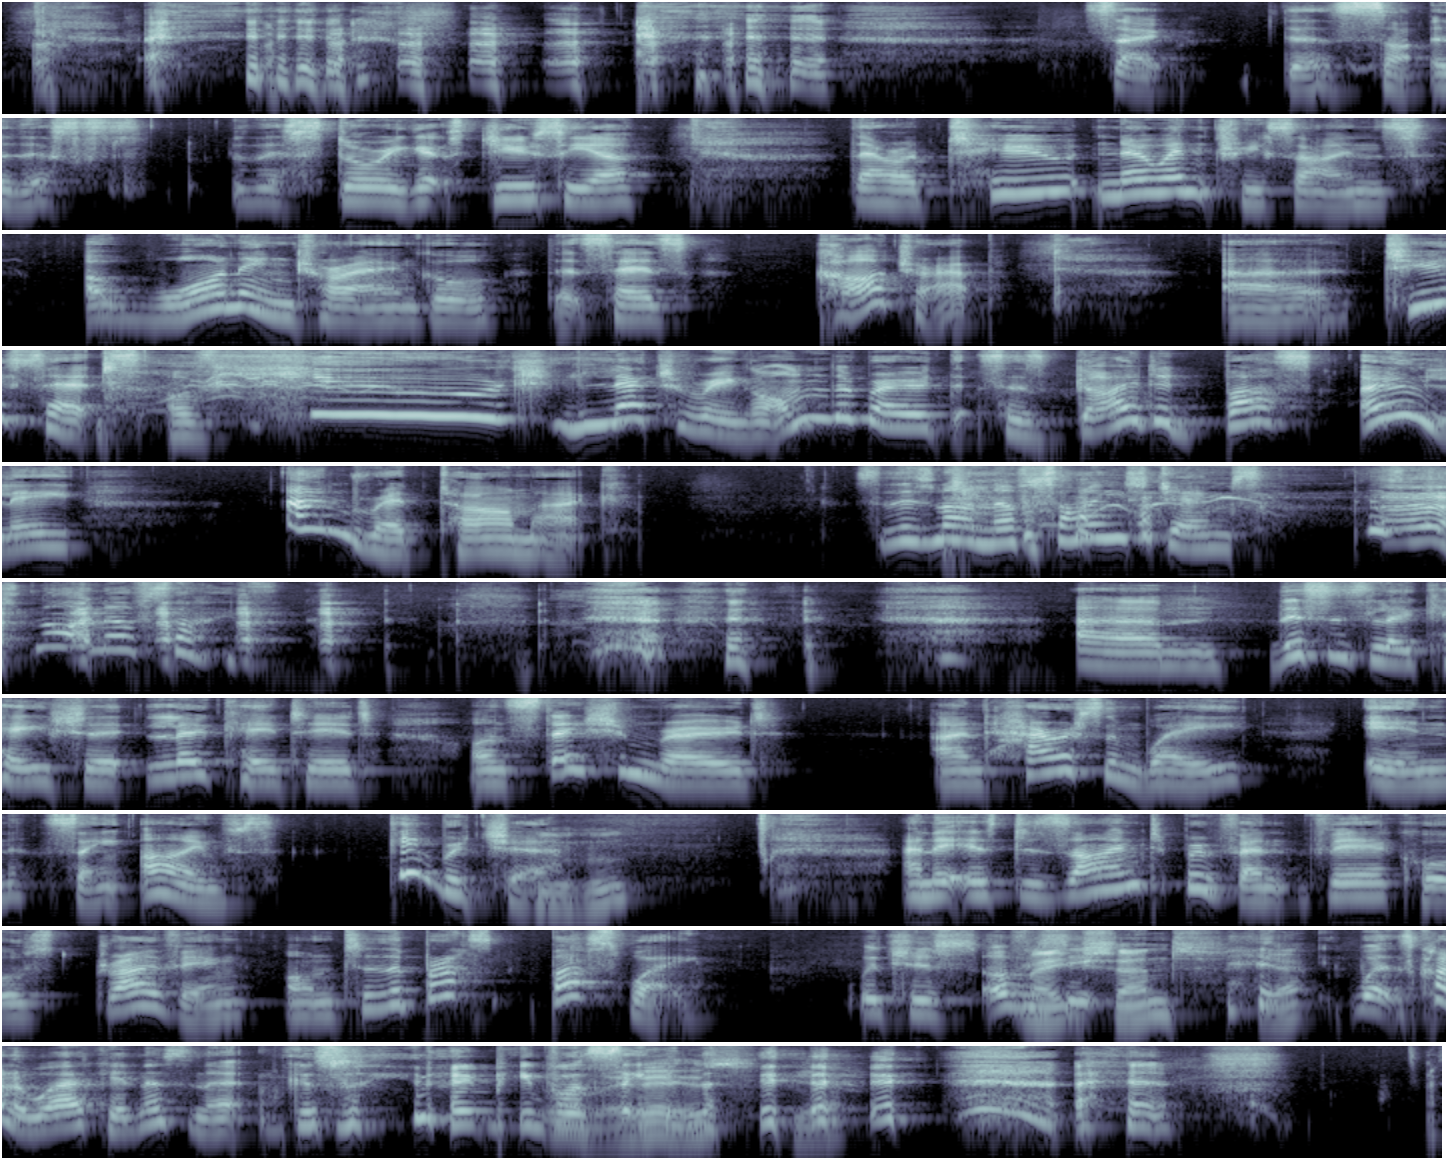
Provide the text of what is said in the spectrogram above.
so this this this story gets juicier. There are two no entry signs, a warning triangle that says car trap, uh, two sets of huge lettering on the road that says guided bus only, and red tarmac. So there's not enough signs, James. There's just not enough signs. um, this is location, located on Station Road and Harrison Way in St Ives, Cambridgeshire. And it is designed to prevent vehicles driving onto the bus- busway, which is obviously Makes sense. Yeah. well, it's kind of working, isn't it? Because you know people Well, are seeing the, Yeah.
